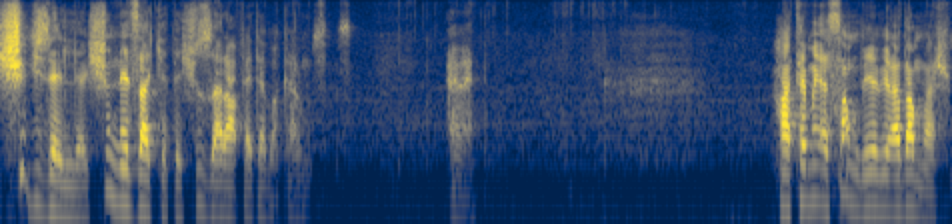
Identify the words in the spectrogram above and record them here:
Şu güzelliğe, şu nezakete, şu zarafete bakar mısınız? Evet. Hatemi Esam diye bir adam var.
